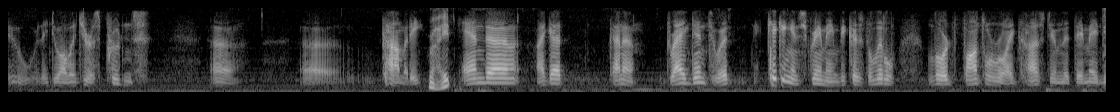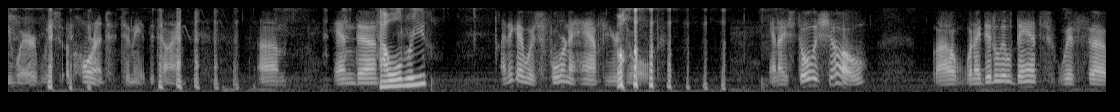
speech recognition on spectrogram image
Two, where they do all the jurisprudence. Uh, uh, comedy. Right. And uh, I got kind of dragged into it, kicking and screaming because the little Lord Fauntleroy costume that they made me wear was abhorrent to me at the time. Um, and uh, how old were you? I think I was four and a half years old. and I stole a show uh, when I did a little dance with uh,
